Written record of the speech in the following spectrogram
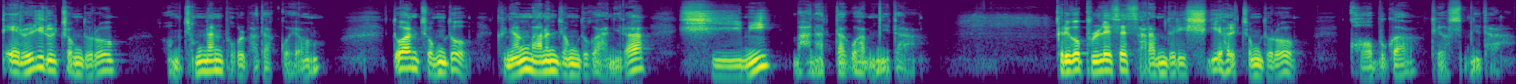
때를 이룰 정도로 엄청난 복을 받았고요. 또한 종도 그냥 많은 정도가 아니라 심이 많았다고 합니다. 그리고 블레셋 사람들이 시기할 정도로 거부가 되었습니다.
